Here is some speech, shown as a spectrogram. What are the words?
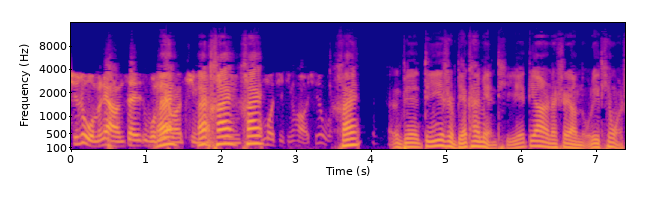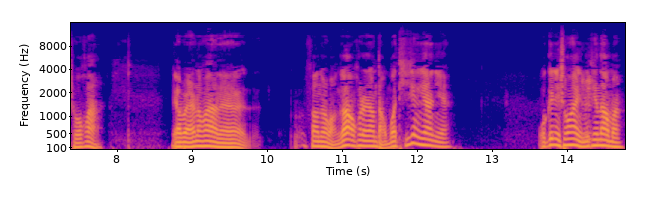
其实我们俩在我们俩挺哎嗨嗨默契挺好。其实我嗨，别第一是别开免提，第二呢是要努力听我说话，要不然的话呢，放段广告或者让导播提醒一下你。我跟你说话你能听到吗？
